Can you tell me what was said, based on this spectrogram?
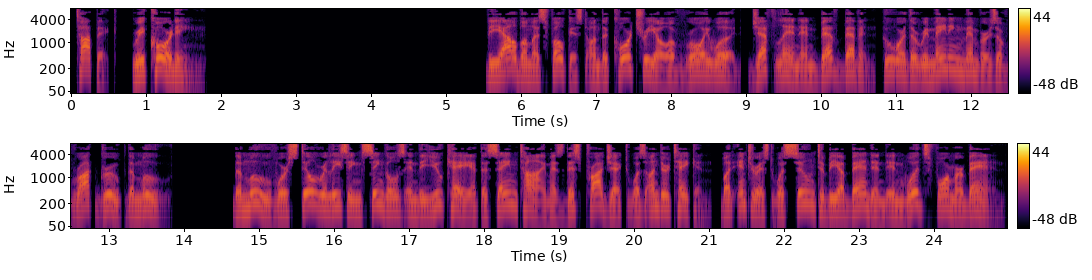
Topic Recording The album is focused on the core trio of Roy Wood, Jeff Lynne and Bev Bevan, who were the remaining members of rock group The Move. The Move were still releasing singles in the UK at the same time as this project was undertaken, but interest was soon to be abandoned in Wood's former band.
